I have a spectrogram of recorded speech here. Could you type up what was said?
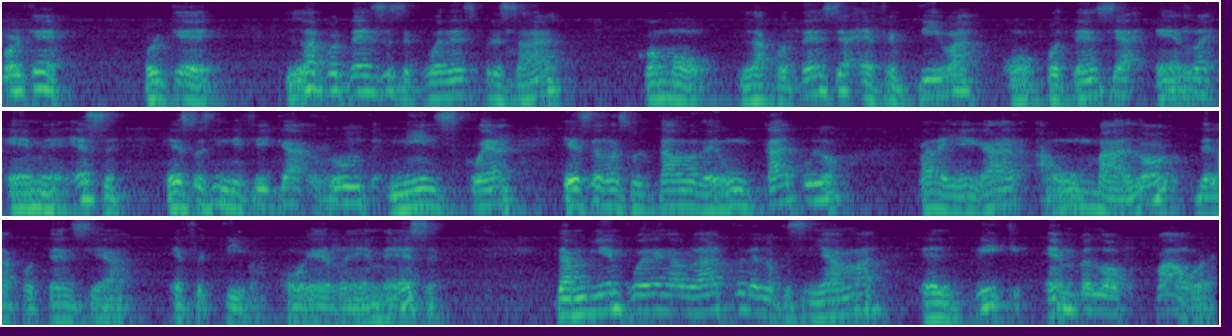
¿Por qué? Porque la potencia se puede expresar como la potencia efectiva o potencia RMS. Eso significa root mean square, que es el resultado de un cálculo para llegar a un valor de la potencia efectiva o RMS. También pueden hablarte de lo que se llama el peak envelope power.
